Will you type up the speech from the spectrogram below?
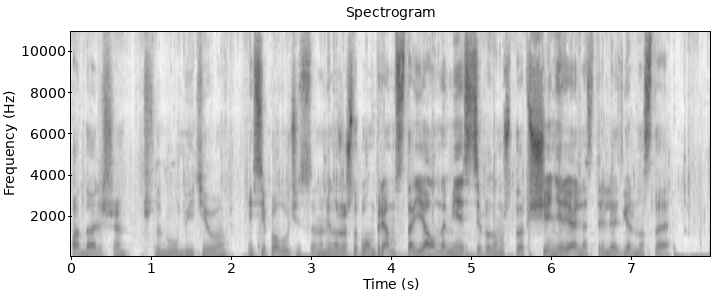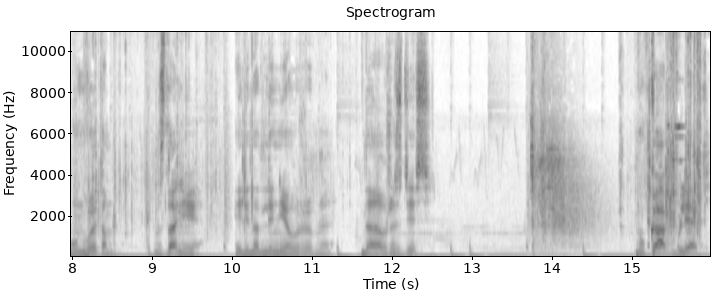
подальше, чтобы убить его, если получится. Но мне нужно, чтобы он прям стоял на месте, потому что вообще нереально стрелять горностая. Он в этом, в здании. Или на длине уже, бля. Да, уже здесь. Ну как, блядь?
